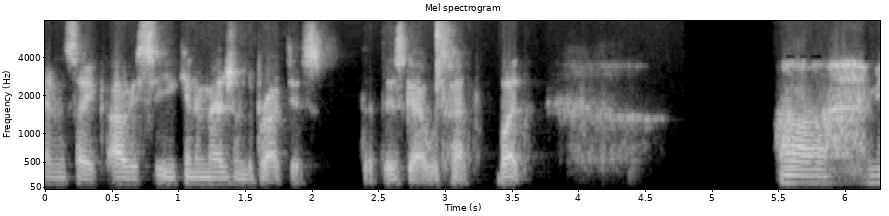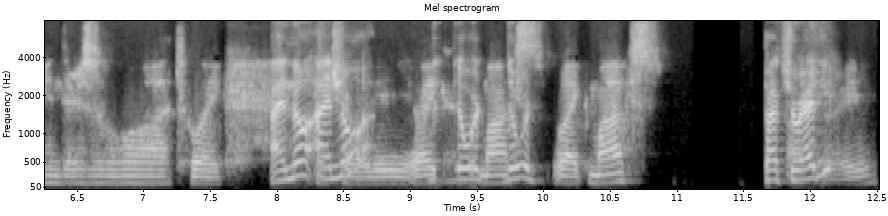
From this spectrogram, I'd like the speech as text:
and it's like obviously you can imagine the practice that this guy would have. But uh, I mean, there's a lot. Like I know, I know. Like there were, Max, there were... like Max Pacioretty,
